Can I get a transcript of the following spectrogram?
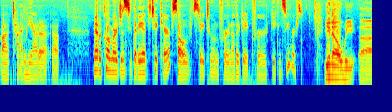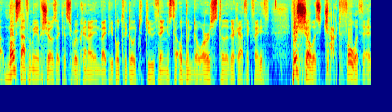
uh, time. He had a, a medical emergency that he had to take care of, so stay tuned for another date for Deacon Sievers. You know, we uh, most often we have shows like this where we kind of invite people to go to do things to open doors to live their Catholic faith. This show was chocked full with it,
